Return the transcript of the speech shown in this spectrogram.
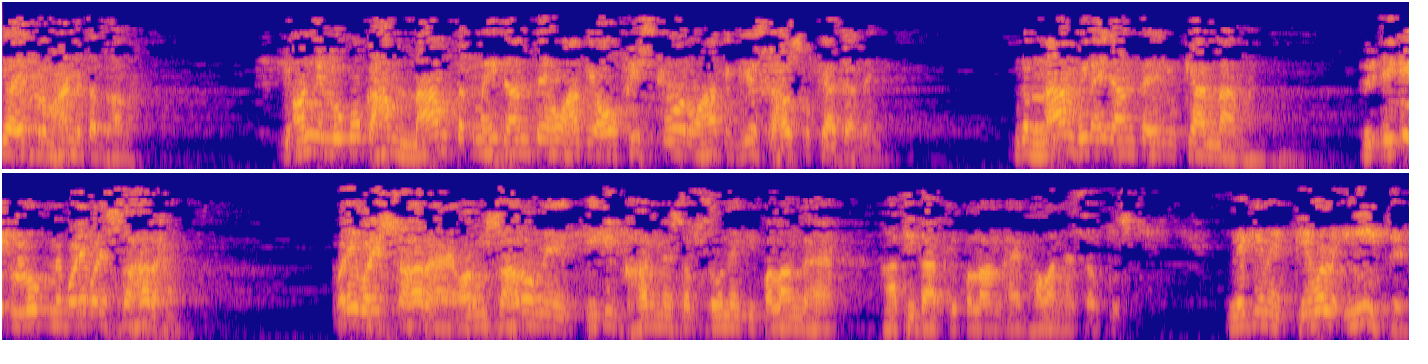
यह एक ब्रह्मांड का धन। है कि अन्य लोगों का हम नाम तक नहीं जानते हैं, वहाँ के ऑफ़िस को और वहाँ के गेस्ट हाउस को क्या जानेंगे? मतलब नाम भी नहीं जानते हैं कि क्या नाम है। फिर एक एक लोक में बड़े बड़े शहर हैं। बड़े बड़े शहर हैं और उन शहरों में एक एक घर में सब सोने की पलंग है, हाथी दांत के पलंग है, भवन है, सब कुछ। लेकिन केवल ईट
